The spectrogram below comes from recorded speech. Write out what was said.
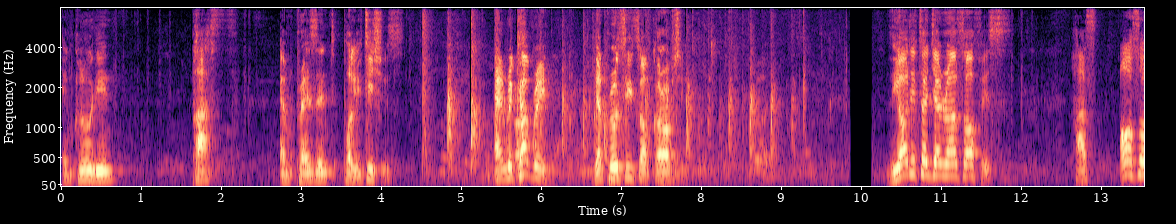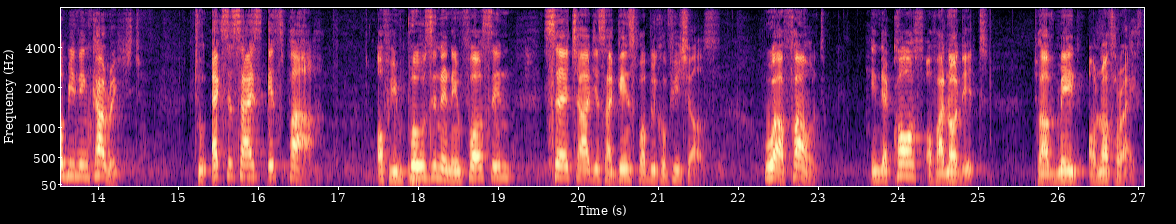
including past and present politicians, and recovering the proceeds of corruption. The Auditor General's office has also been encouraged to exercise its power of imposing and enforcing surcharges against public officials who are found in the course of an audit to have made unauthorized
